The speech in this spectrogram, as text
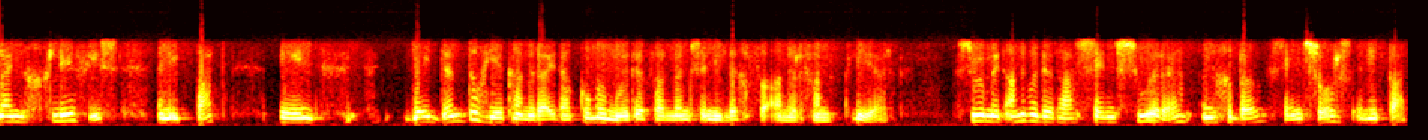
klein gleufies in die pad en jy dink tog jy kan ry dan kom 'n motor van links in die lig verander van kleur. So met ander woorde daar sensore ingebou, sensors in die pad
